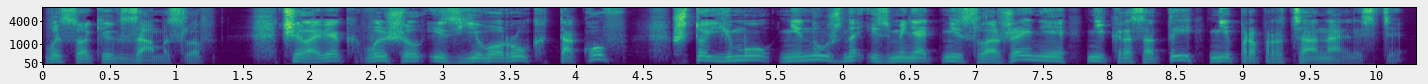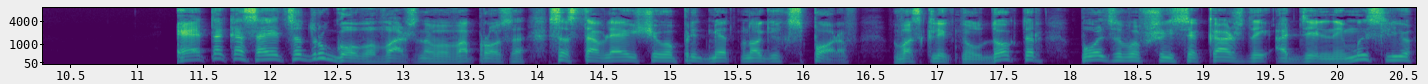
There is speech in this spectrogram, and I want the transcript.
высоких замыслов. Человек вышел из его рук таков, что ему не нужно изменять ни сложения, ни красоты, ни пропорциональности. Это касается другого важного вопроса, составляющего предмет многих споров, воскликнул доктор, пользовавшийся каждой отдельной мыслью,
